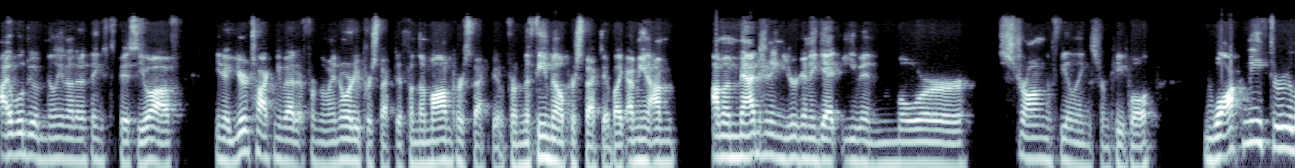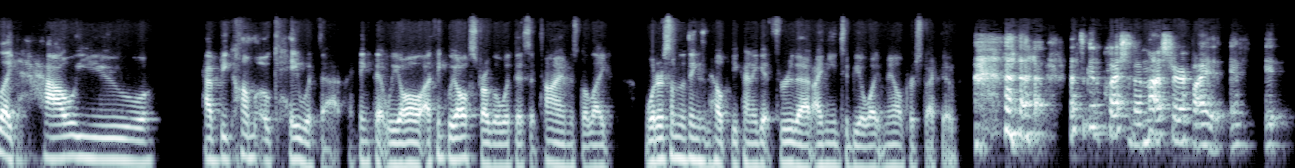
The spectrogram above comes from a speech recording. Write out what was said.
I will do a million other things to piss you off. You know, you're talking about it from the minority perspective, from the mom perspective, from the female perspective. Like, I mean, I'm I'm imagining you're gonna get even more strong feelings from people. Walk me through like how you have become okay with that. I think that we all I think we all struggle with this at times, but like what are some of the things that help you kind of get through that I need to be a white male perspective? That's a good question. I'm not sure if I if it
